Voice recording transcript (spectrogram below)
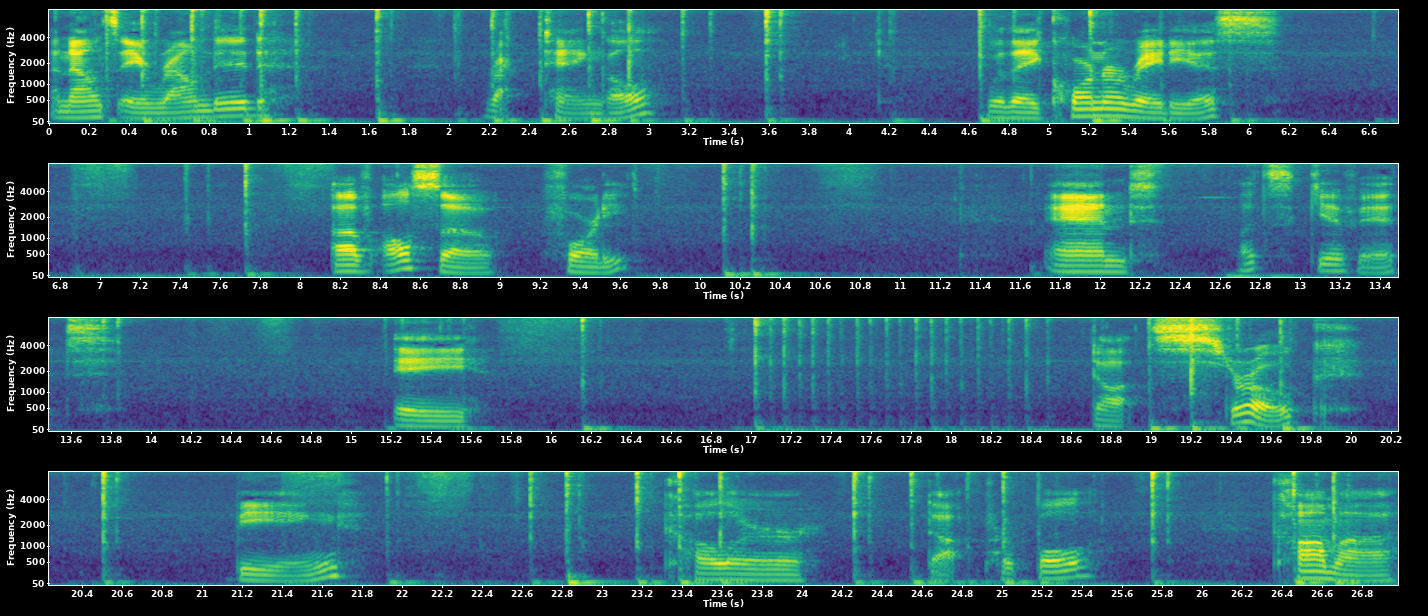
announce a rounded rectangle with a corner radius of also 40. And let's give it a dot stroke being color dot purple comma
